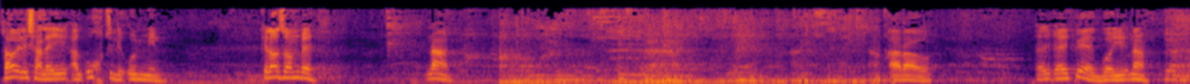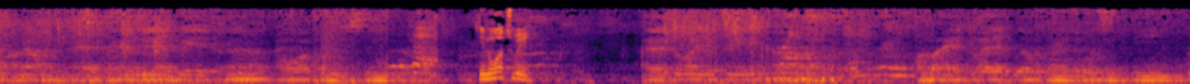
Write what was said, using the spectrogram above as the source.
Tàbí lè ṣàlàyé al-ukhtuli ummin. Kí lọ́sọ̀ ń bẹ̀? Náà ẹ pé ẹ̀gbọ́ yìí náà. In what way? Tó bá yẹ pé bá yẹ tó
